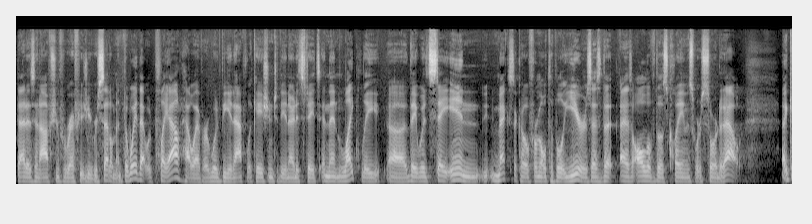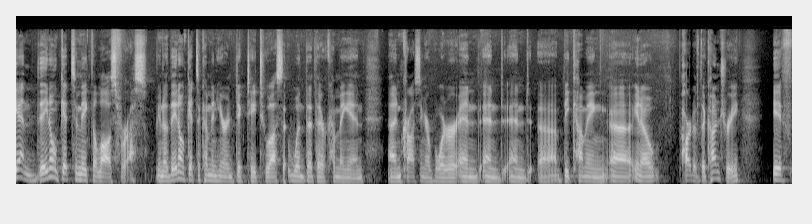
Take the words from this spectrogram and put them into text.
that is an option for refugee resettlement. The way that would play out, however, would be an application to the United States, and then likely uh, they would stay in Mexico for multiple years as the as all of those claims were sorted out. Again, they don't get to make the laws for us. You know, they don't get to come in here and dictate to us that when that they're coming in and crossing our border and and and uh, becoming uh, you know part of the country. If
